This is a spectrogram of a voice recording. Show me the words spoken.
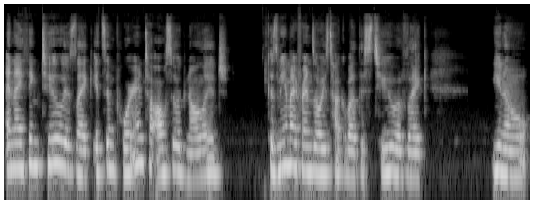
And i think too is like it's important to also acknowledge because me and my friends always talk about this too of like you know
